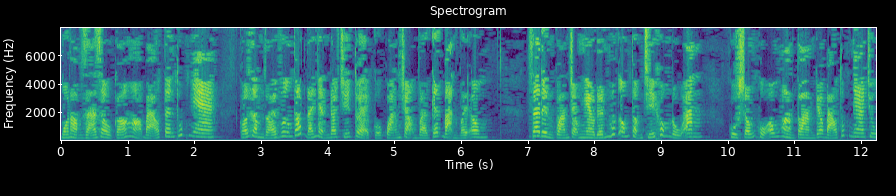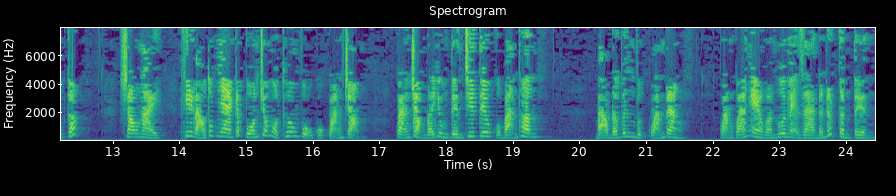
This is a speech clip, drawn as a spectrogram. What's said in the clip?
Một học giả giàu có họ bảo tên Thúc Nha, có dòng dõi vương thất đã nhận ra trí tuệ của Quảng Trọng và kết bạn với ông. Gia đình Quảng Trọng nghèo đến mức ông thậm chí không đủ ăn, cuộc sống của ông hoàn toàn do Bảo Thúc Nha chu cấp. Sau này, khi Bảo Thúc Nha cấp vốn cho một thương vụ của Quảng Trọng, Quảng Trọng đã dùng tiền chi tiêu của bản thân. Bảo đã vinh vực Quảng rằng, Quảng quá nghèo và nuôi mẹ già nên rất cần tiền,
